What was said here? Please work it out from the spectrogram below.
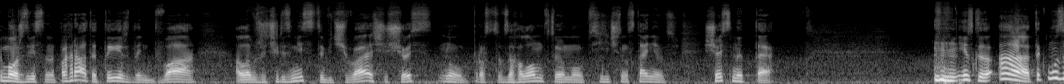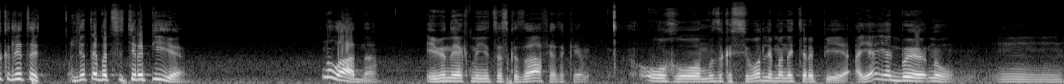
ти можеш, звісно, пограти тиждень, два, але вже через місяць ти відчуваєш, що щось, ну, просто взагалом в твоєму психічному стані щось не те. І сказав: а, так музика для, те, для тебе це терапія. Ну ладно. І він, як мені це сказав, я такий. Ого, музика всього для мене терапія. А я якби, ну. м,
